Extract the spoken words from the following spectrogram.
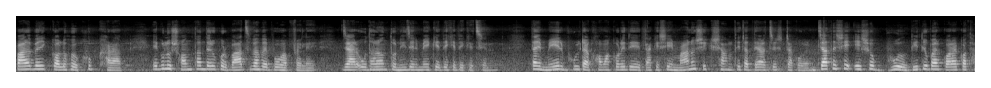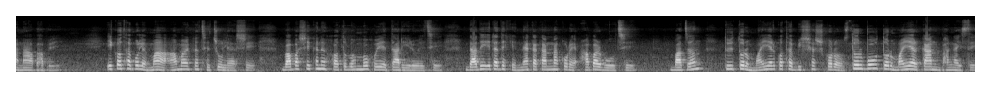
পারিবারিক কলহ খুব খারাপ। এগুলো সন্তানদের উপর বাজভাবে প্রভাব ফেলে, যার উদাহরণ তো নিজের মেয়েকে দেখে দেখেছেন। তাই মেয়ের ভুলটা ক্ষমা করে দিয়ে তাকে সেই মানসিক শান্তিটা দেওয়ার চেষ্টা করেন, যাতে সে এসব ভুল দ্বিতীয়বার করার কথা না ভাবে। এ কথা বলে মা আমার কাছে চলে আসে। বাবা সেখানে হতভম্ব হয়ে দাঁড়িয়ে রয়েছে। দাদি এটা দেখে ন্যাকা কান্না করে আবার বলছে, বাজান, তুই তোর মাইয়ার কথা বিশ্বাস করস? তোর বউ তোর মাইয়ার কান ভাঙাইছে।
